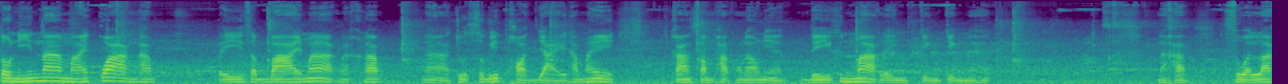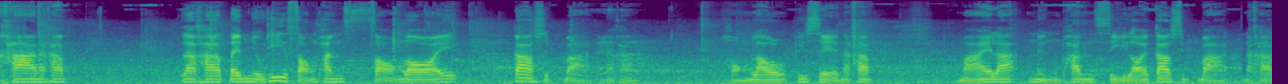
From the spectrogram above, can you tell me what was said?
ตัวนี้หน้าไม้กว้างครับตีสบายมากนะครับจุดสวิตช์พอร์ตใหญ่ทำให้การสัมผัสของเราเนี่ยดีขึ้นมากเลยจริง ๆ นะฮะนะครับ ส่วนราคานะครับ ราคาเต็มอยู่ที่ 2,290 บาทนะครับ ของเราพิเศษนะครับ ไม้ละ 1,490 บาทนะครับ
